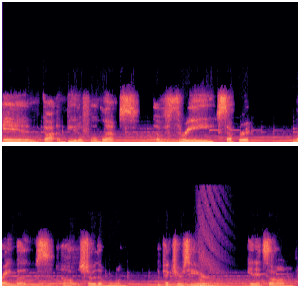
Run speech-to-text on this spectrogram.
and got a beautiful glimpse of three separate rainbows. I will show them on the pictures here. And it's um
